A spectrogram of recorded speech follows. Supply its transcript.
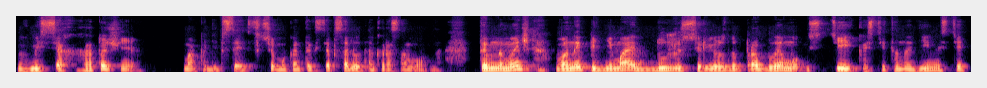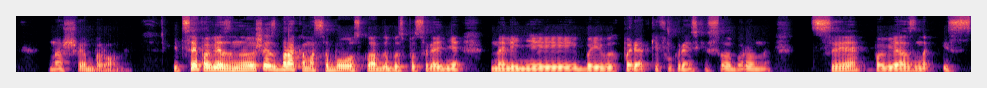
в місцях оточення. Мапа Діпстейт в цьому контексті абсолютно красномовна. Тим не менш, вони піднімають дуже серйозну проблему стійкості та надійності нашої оборони. І це пов'язано лише з браком особового складу безпосередньо на лінії бойових порядків українських сил оборони. Це пов'язано із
